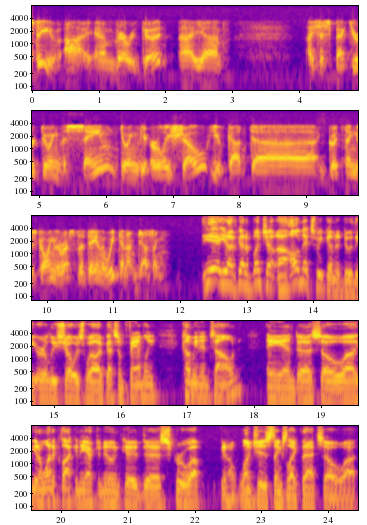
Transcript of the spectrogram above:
Steve, I am very good. I uh, I suspect you're doing the same, doing the early show. You've got uh, good things going the rest of the day and the weekend, I'm guessing. Yeah, you know, I've got a bunch of, uh, all next week I'm going to do the early show as well. I've got some family coming in town. And uh, so, uh, you know, one o'clock in the afternoon could uh, screw up you know lunches, things like that. So uh,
